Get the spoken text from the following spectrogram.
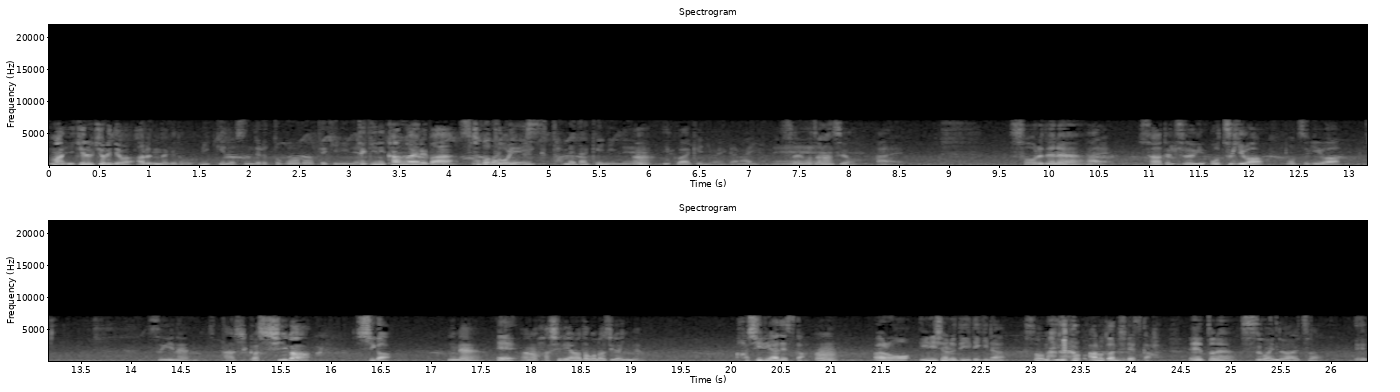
まあ行ける距離ではあるんだけど、ミッキーの住んでるところ的にね、的に考えれば、ちょっそことだけ遠いです。行くためだけにね、うん行くわけにはいかないよね。そういうことなんですよ。はい。それでね、はい。さて次、お次は、お次は、次ね、確か滋賀滋賀。にね、ええ。あの、走り屋の友達がいいんだよ。走り屋ですか？うん。あの、イニシャル D 的な、そうなんだよ。あの感じですか？えっとね、すごいんだよ、あいつは。え？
